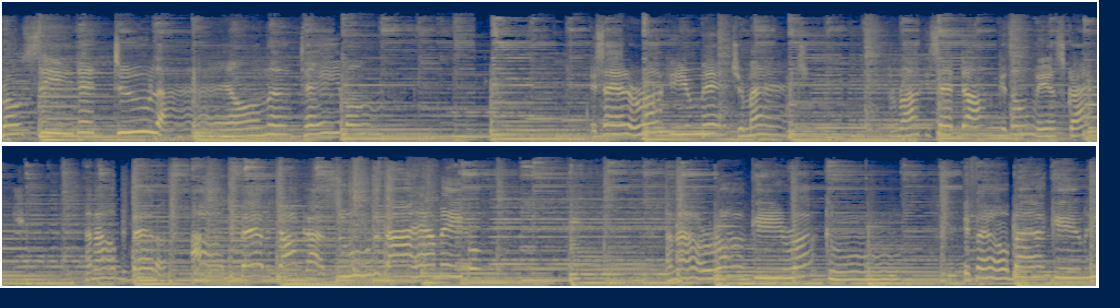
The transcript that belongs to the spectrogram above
Proceeded to lie on the table. He said, Rocky, you met your match. And Rocky said, Doc, it's only a scratch. And I'll be better, I'll be better, Doc, as soon as I am able. And now Rocky Raccoon, he fell back in his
